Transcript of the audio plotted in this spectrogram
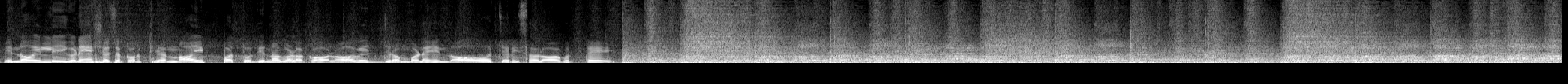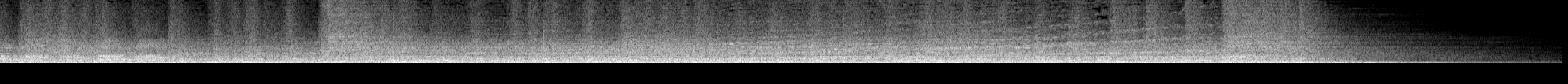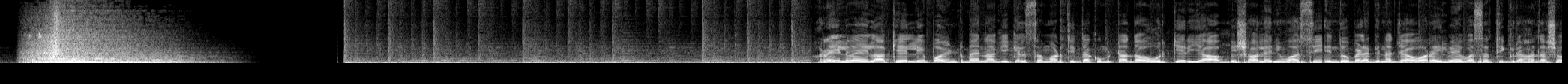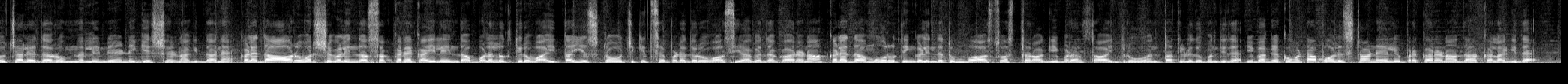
ಇನ್ನು ಇಲ್ಲಿ ಗಣೇಶ ಚತುರ್ಥಿಯನ್ನು ಇಪ್ಪತ್ತು ದಿನಗಳ ಕಾಲ ವಿಜೃಂಭಣೆಯಿಂದ ಆಚರಿಸಲಾಗುತ್ತೆ. ರೈಲ್ವೆ ಇಲಾಖೆಯಲ್ಲಿ ಪಾಯಿಂಟ್ ಮ್ಯಾನ್ ಆಗಿ ಕೆಲಸ ಮಾಡುತ್ತಿದ್ದ ಕುಮಟಾದ ಊರ್ಕೇರಿಯ ಅಬ್ಬಿಶಾಲೆ ನಿವಾಸಿ ಇಂದು ಬೆಳಗಿನ ಜಾವ ರೈಲ್ವೆ ವಸತಿ ಗೃಹದ ಶೌಚಾಲಯದ ರೂಮ್ನಲ್ಲಿ ನೇಣಿಗೆ ಶರಣಾಗಿದ್ದಾನೆ. ಕಳೆದ ಆರು ವರ್ಷಗಳಿಂದ ಸಕ್ಕರೆ ಕಾಯಿಲೆಯಿಂದ ಬಳಲುತ್ತಿರುವ ಈತ ಎಷ್ಟೋ ಚಿಕಿತ್ಸೆ ಪಡೆದರೂ ವಾಸಿಯಾಗದ ಕಾರಣ ಕಳೆದ ಮೂರು ತಿಂಗಳಿಂದ ತುಂಬಾ ಅಸ್ವಸ್ಥರಾಗಿ ಬಳಲ್ತಾ ಇದ್ರು ಅಂತ ತಿಳಿದು ಬಂದಿದೆ. ಈ ಬಗ್ಗೆ ಕುಮಟಾ ಪೊಲೀಸ್ ಠಾಣೆಯಲ್ಲಿ ಪ್ರಕರಣ ದಾಖಲಾಗಿದೆ.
